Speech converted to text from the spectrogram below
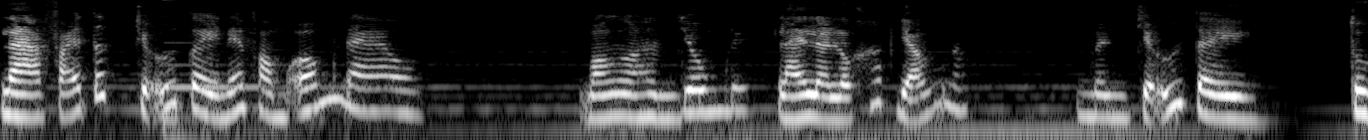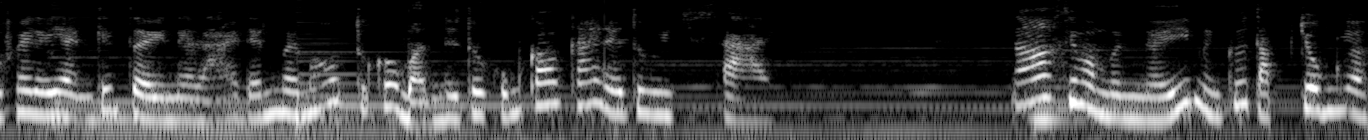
Là phải tích trữ tiền để phòng ốm đau. Mọi người hình dung đi lại là luật hấp dẫn nữa. Mình trữ tiền tôi phải để dành cái tiền này lại để mai mốt tôi có bệnh thì tôi cũng có cái để tôi xài. Đó khi mà mình nghĩ mình cứ tập trung rồi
